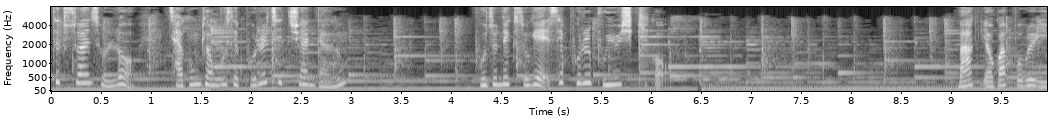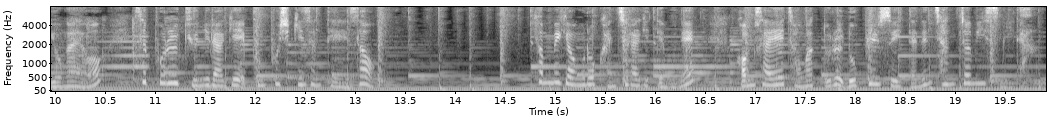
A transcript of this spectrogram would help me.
특수한 솔로 자궁경부세포를 채취한 다음 보존액 속에 세포를 부유시키고 막 여과법을 이용하여 세포를 균일하게 분포시킨 상태에서 현미경으로 관찰하기 때문에 검사의 정확도를 높일 수 있다는 장점이 있습니다.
